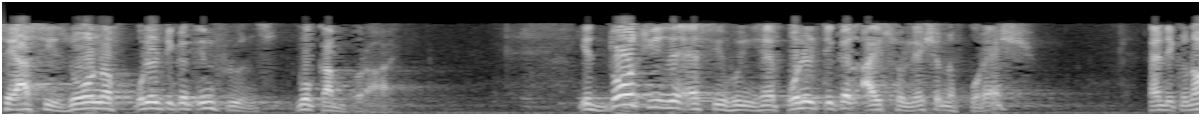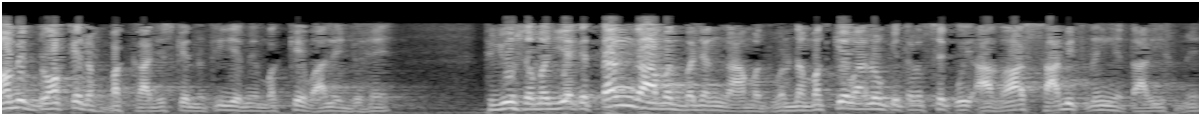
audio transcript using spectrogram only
सियासी जोन ऑफ़ पोलिटिकल इन्फ्लुएंस वो कम हो रहा है। ये दो चीज़ें ऐसी हुई हैं political isolation of Quraysh and economic blockage of Mecca, जिसके नतीजे में मक्के वाले जो हैं, फिर यूँ समझिए कि तंग आमद बजंग आमद, वरना मक्के वालों की तरफ़ से कोई आगाज़ साबित नहीं है तारीख में।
